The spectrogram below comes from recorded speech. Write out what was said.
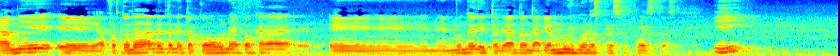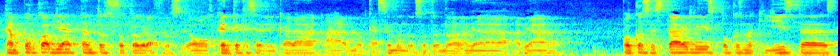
A mí, eh, afortunadamente, me tocó una época eh, en el mundo editorial donde había muy buenos presupuestos y tampoco había tantos fotógrafos o gente que se dedicara a lo que hacemos nosotros, ¿no? Había, había pocos stylists, pocos maquillistas,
